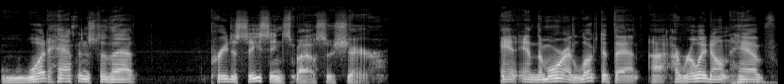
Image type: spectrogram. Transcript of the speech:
what happens to that predeceasing spouse's share? And, and the more I looked at that, I, I really don't have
